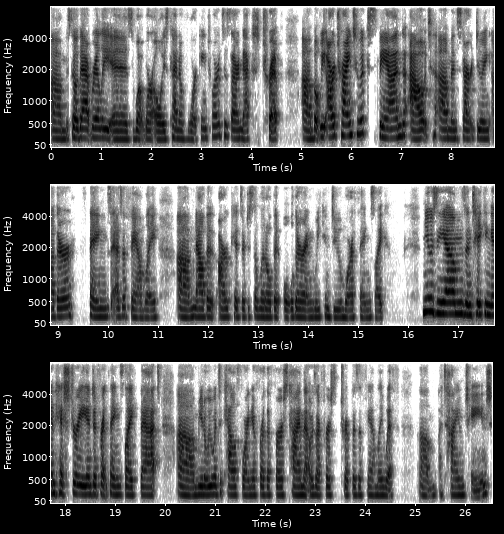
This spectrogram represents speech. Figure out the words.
Um, so that really is what we're always kind of working towards is our next trip. Um, but we are trying to expand out um, and start doing other things as a family. now that our kids are just a little bit older and we can do more things like museums and taking in history and different things like that. Um, you know, we went to California for the first time. That was our first trip as a family with um, a time change.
